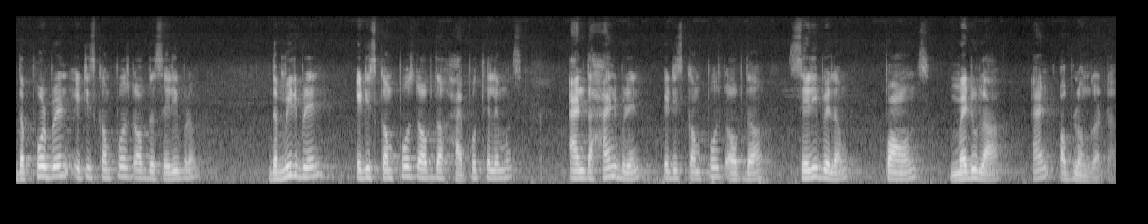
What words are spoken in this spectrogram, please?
The forebrain it is composed of the cerebrum, the midbrain it is composed of the hypothalamus and the hindbrain it is composed of the cerebellum, pons, medulla and oblongata.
